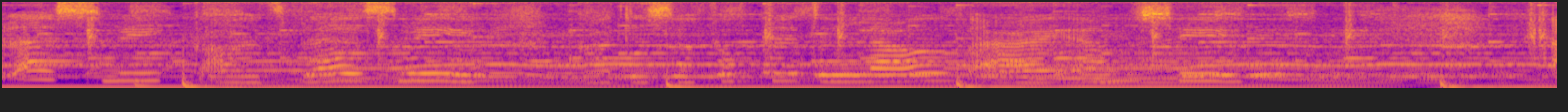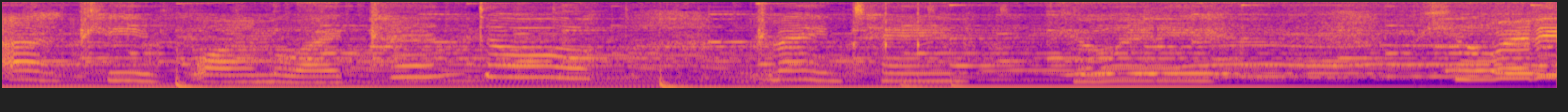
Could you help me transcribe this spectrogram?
Bless me, God's bless me. God, this I forget the love I am she. I keep one white candle. Maintain purity purity.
